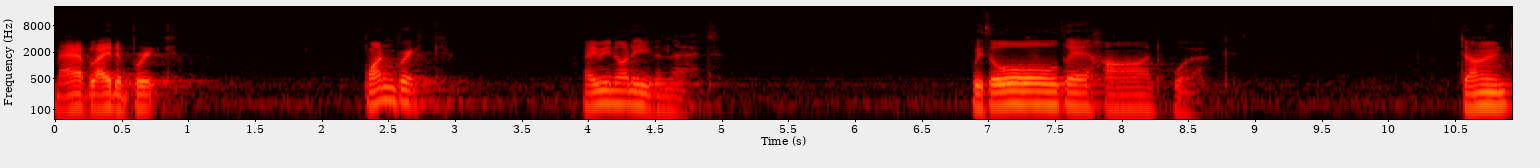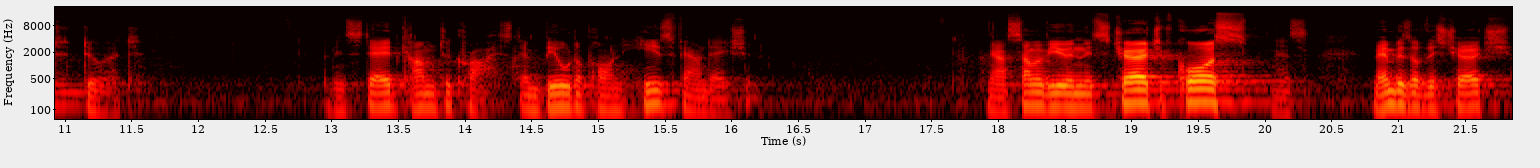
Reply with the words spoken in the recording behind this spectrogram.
May have laid a brick. One brick, maybe not even that, with all their hard work. Don't do it, but instead come to Christ and build upon his foundation. Now, some of you in this church, of course, as members of this church,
